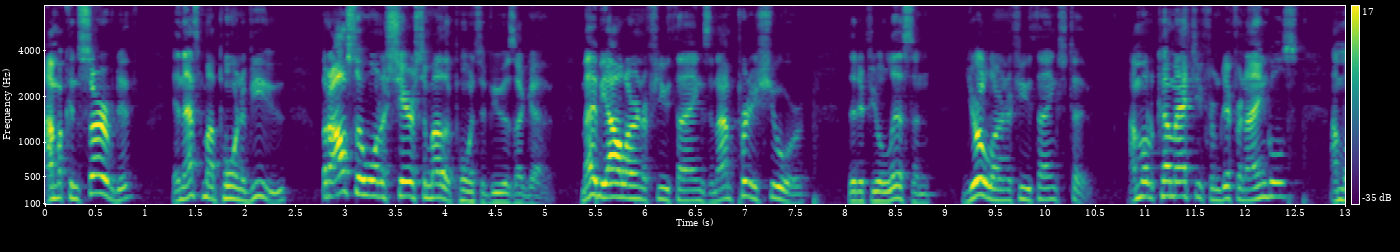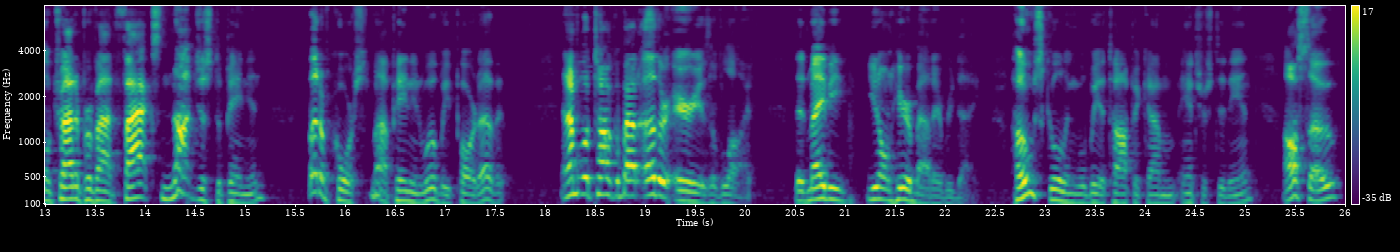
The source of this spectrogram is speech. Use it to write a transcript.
I'm a conservative, and that's my point of view, but I also want to share some other points of view as I go. Maybe I'll learn a few things, and I'm pretty sure that if you'll listen, you'll learn a few things too. I'm going to come at you from different angles. I'm going to try to provide facts, not just opinion, but of course, my opinion will be part of it. And I'm going to talk about other areas of life that maybe you don't hear about every day. Homeschooling will be a topic I'm interested in. Also,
